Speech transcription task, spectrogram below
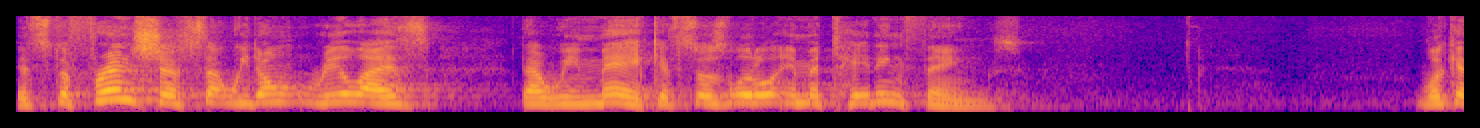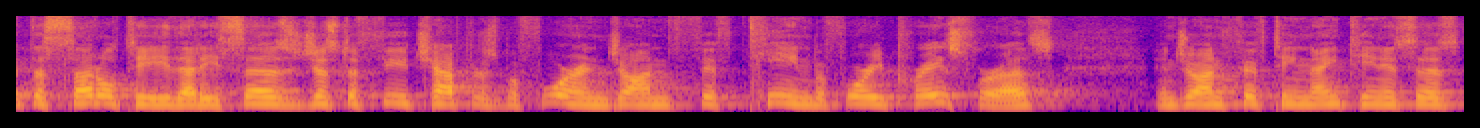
It's the friendships that we don't realize that we make. It's those little imitating things. Look at the subtlety that he says just a few chapters before in John 15, before he prays for us. In John 15, 19, it says,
